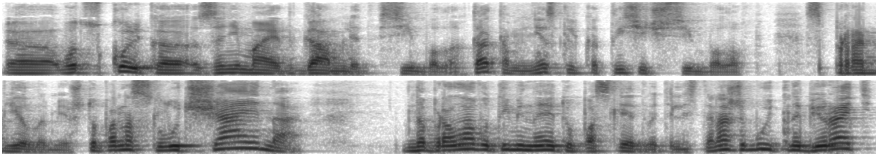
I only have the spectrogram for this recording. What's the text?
э, вот сколько занимает Гамлет в символах, да, там несколько тысяч символов с пробелами, чтобы она случайно набрала вот именно эту последовательность. Она же будет набирать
